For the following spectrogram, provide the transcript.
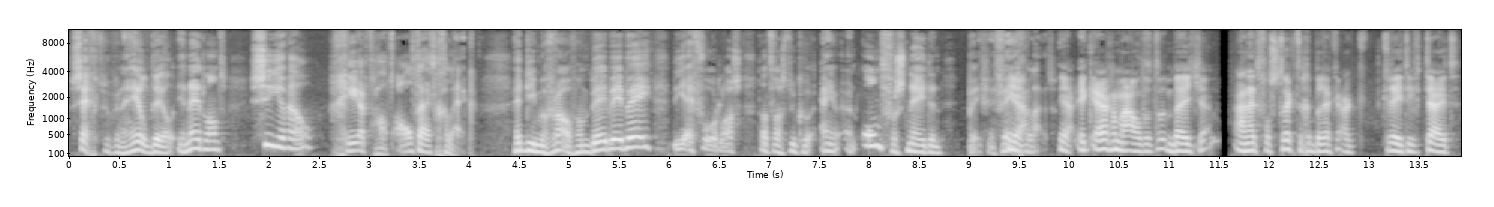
zegt natuurlijk een heel deel in Nederland. Zie je wel, Geert had altijd gelijk. Die mevrouw van BBB die jij voorlas, dat was natuurlijk een, een onversneden PVV-geluid. Ja, ja, ik erger me altijd een beetje aan het volstrekte gebrek aan creativiteit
